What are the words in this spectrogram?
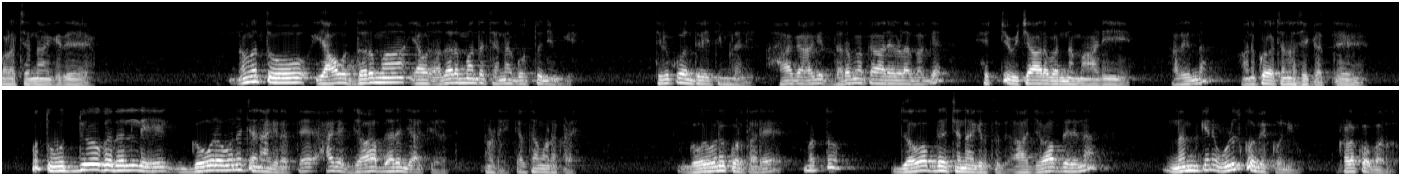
ಭಾಳ ಚೆನ್ನಾಗಿದೆ. ಮತ್ತು ಯಾವ ಧರ್ಮ ಯಾವ ಅಧರ್ಮ ಅಂತ ಚೆನ್ನಾಗಿ ಗೊತ್ತು ನಿಮಗೆ. ತಿಳ್ಕೊಳ್ತೀರಿ ಈ ತಿಂಗಳಲ್ಲಿ. ಹಾಗಾಗಿ ಧರ್ಮ ಕಾರ್ಯಗಳ ಬಗ್ಗೆ ಹೆಚ್ಚು ವಿಚಾರವನ್ನು ಮಾಡಿ, ಅದರಿಂದ ಅನುಕೂಲ ಚೆನ್ನಾಗಿ ಸಿಗತ್ತೆ. ಮತ್ತು ಉದ್ಯೋಗದಲ್ಲಿ ಗೌರವನೂ ಚೆನ್ನಾಗಿರುತ್ತೆ, ಹಾಗೆ ಜವಾಬ್ದಾರಿ ಜಾಸ್ತಿ ಇರುತ್ತೆ. ನೋಡಿ, ಕೆಲಸ ಮಾಡೋ ಕಡೆ. ಗೌರವನೂ ಕೊಡ್ತಾರೆ, ಮತ್ತು ಜವಾಬ್ದಾರಿ ಚೆನ್ನಾಗಿರ್ತದೆ. ಆ ಜವಾಬ್ದಾರಿನ ನಂಬಿಕೆನ ಉಳಿಸ್ಕೋಬೇಕು ನೀವು, ಕಳ್ಕೋಬಾರ್ದು.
